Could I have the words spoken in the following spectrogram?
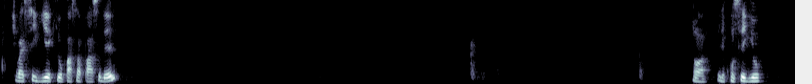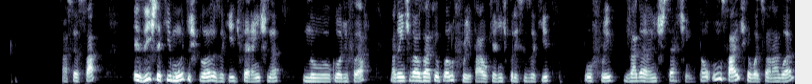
A gente vai seguir aqui o passo a passo dele. Ó, ele conseguiu acessar. Existe aqui muitos planos aqui diferentes, né, no Cloudflare, mas a gente vai usar aqui o plano free, tá? O que a gente precisa aqui, o free já garante certinho. Então, um site que eu vou adicionar agora.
